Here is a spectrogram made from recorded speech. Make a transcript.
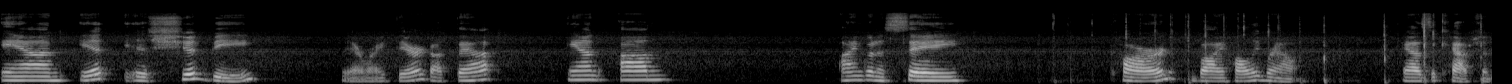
And it is should be there right there, got that. And um, I'm going to say card by Holly Brown as the caption.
